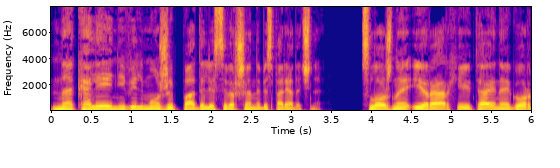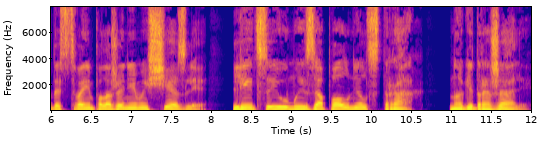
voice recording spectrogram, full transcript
На колени вельможи падали совершенно беспорядочно. Сложная иерархия и тайная гордость своим положением исчезли. Лица и умы заполнил страх. Ноги дрожали.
